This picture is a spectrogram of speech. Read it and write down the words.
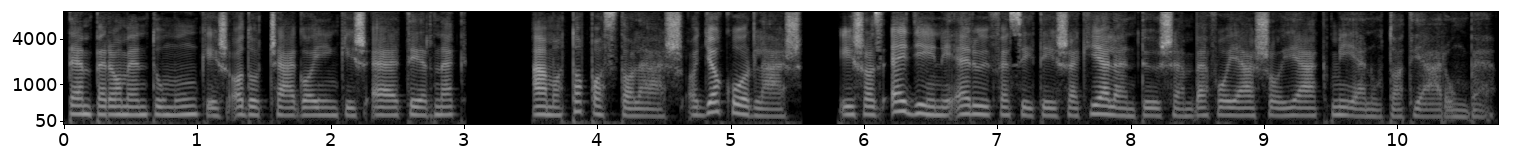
Temperamentumunk és adottságaink is eltérnek, ám a tapasztalás, a gyakorlás és az egyéni erőfeszítések jelentősen befolyásolják, milyen utat járunk be.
